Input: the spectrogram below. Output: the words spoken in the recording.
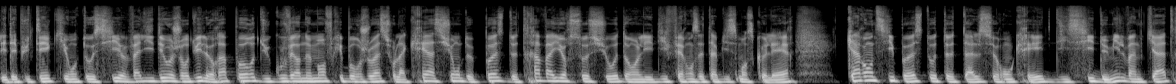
Les députés qui ont aussi validé aujourd'hui le rapport du gouvernement fribourgeois sur la création de postes de travailleurs sociaux dans les différents établissements scolaires. 46 postes au total seront créés d'ici 2024.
